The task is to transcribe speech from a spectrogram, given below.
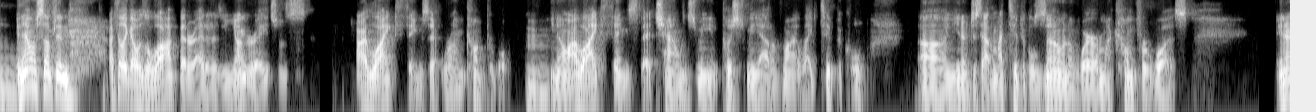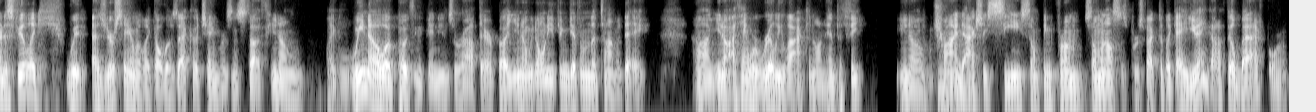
Mm. And that was something I feel like I was a lot better at it as a younger age. Was I liked things that were uncomfortable. Mhm. You know, I liked things that challenged me and pushed me out of my like typical, uh, you know, just out of my typical zone of where my comfort was. And I just feel like, with, as you're saying, with like all those echo chambers and stuff, you know, like we know opposing opinions are out there, but you know, we don't even give them the time of day. Uh, you know, I think we're really lacking on empathy. You know, trying to actually see something from someone else's perspective. Like, hey, you ain't got to feel bad for them.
